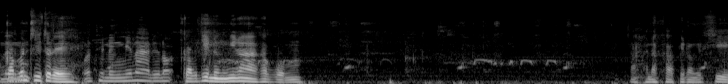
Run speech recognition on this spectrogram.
หงกับวันที่เท่าไหร่วันที่หนึ่งมีนาดีเนาะกับวันที่หนึ่งมีนาครับผมอะนะครับพี่น้องที่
